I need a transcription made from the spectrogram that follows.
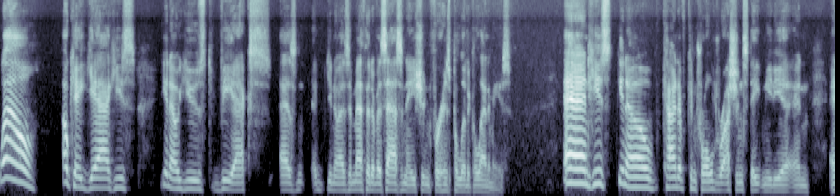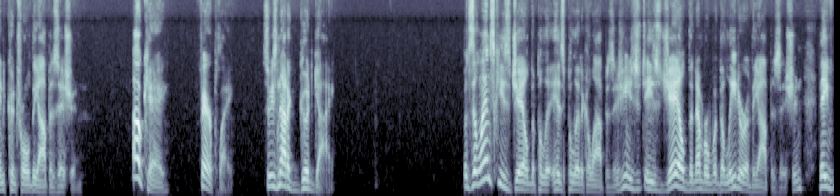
Well, okay, yeah, he's you know, used VX as, uh, you know, as a method of assassination for his political enemies. And he's, you know, kind of controlled Russian state media and and controlled the opposition. Okay, fair play. So he's not a good guy. But Zelensky's jailed the his political opposition. He's he's jailed the number the leader of the opposition. They've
